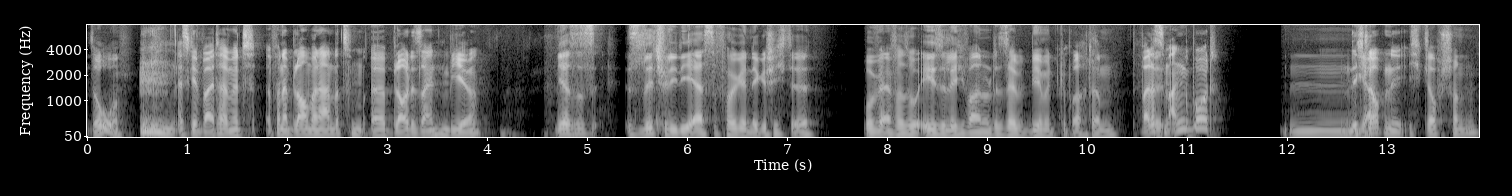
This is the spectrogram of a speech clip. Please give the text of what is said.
So. Es geht weiter mit von der blauen Banane zum äh, blau designten Bier. Ja, es ist, es ist literally die erste Folge in der Geschichte, wo wir einfach so eselig waren und dasselbe Bier mitgebracht haben. War das im Angebot? Mm, Ich ja, glaube nicht. Ich glaube schon.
